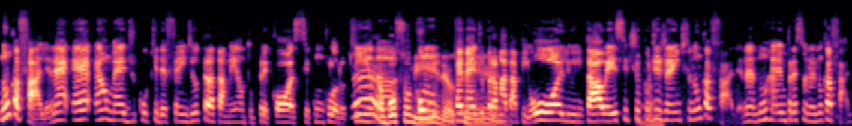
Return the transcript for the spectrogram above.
nunca falha, né? É, é um médico que defende o tratamento precoce com cloroquina, é, com remédio para matar piolho e tal. Esse tipo ah. de gente nunca falha, né? Não é impressionante, nunca falha.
